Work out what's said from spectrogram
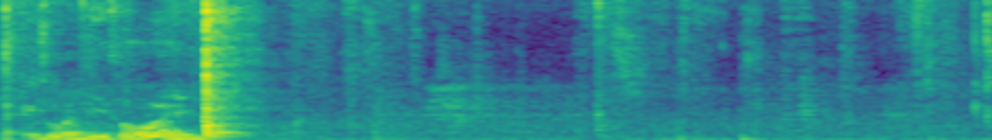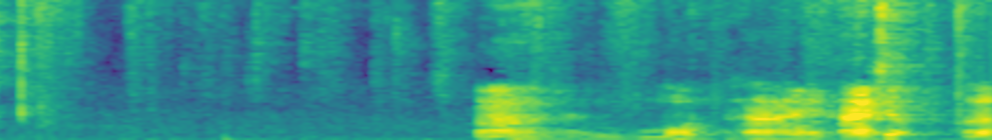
Chạy luôn thì thôi một hai hai triệu. À.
